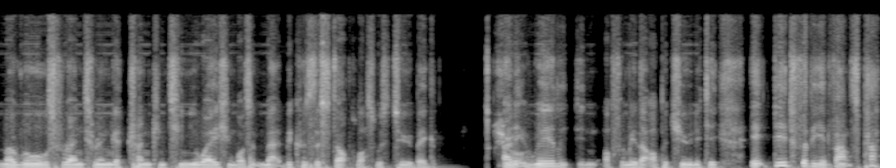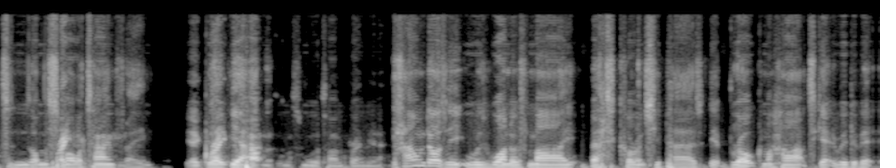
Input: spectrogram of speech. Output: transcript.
my rules for entering a trend continuation wasn't met because the stop loss was too big. Sure. And it really didn't offer me that opportunity. It did for the advanced patterns on the smaller time frame. Yeah, great yeah, patterns on a smaller time frame, yeah. Pound Aussie was one of my best currency pairs. It broke my heart to get rid of it.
